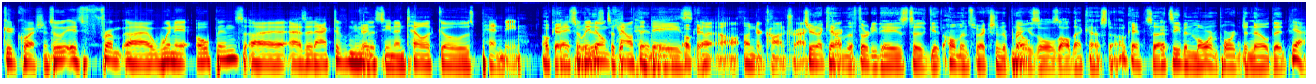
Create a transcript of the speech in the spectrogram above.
good question. So it's from uh, when it opens uh, as an active new listing until it goes pending. Okay, so, so they don't to the count the, days Okay. uh, under contract. So you're not counting the 30 days to get home inspection appraisals, all that kind of stuff. Okay, so that's even more important to know that. Yeah.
